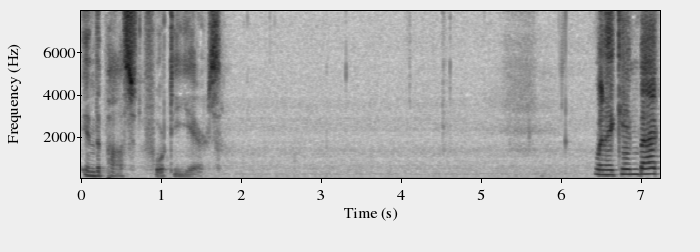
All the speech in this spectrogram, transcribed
in the past 40 years. When I came back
